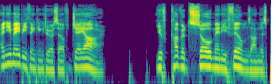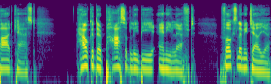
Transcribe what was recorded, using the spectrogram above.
And you may be thinking to yourself, JR, you've covered so many films on this podcast. How could there possibly be any left? Folks, let me tell you,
